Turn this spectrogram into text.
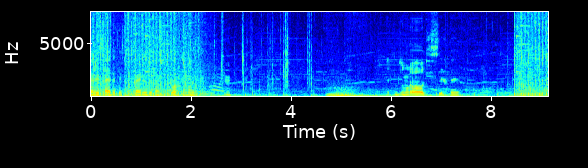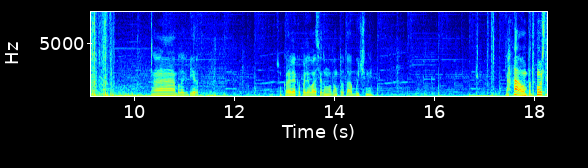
Скажи сайдет, если пройду, там все плохо будет. Это замуровал слегка. А, Блэкбирд. Что Кровяка полилась, я думал, там кто-то обычный. А, он потому что...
